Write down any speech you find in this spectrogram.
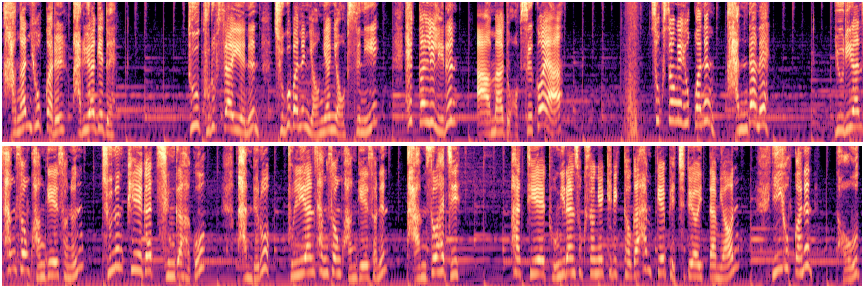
강한 효과를 발휘하게 돼. 두 그룹 사이에는 주고받는 영향이 없으니 헷갈릴 일은 아마도 없을 거야. 속성의 효과는 간단해. 유리한 상성 관계에서는 주는 피해가 증가하고 반대로 불리한 상성 관계에서는 감소하지. 파티에 동일한 속성의 캐릭터가 함께 배치되어 있다면 이 효과는 더욱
